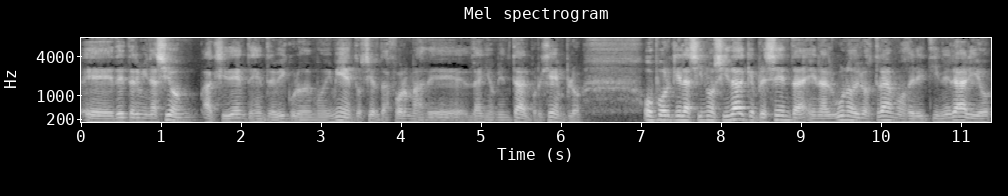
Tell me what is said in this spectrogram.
eh, determinación, accidentes entre vehículos de movimiento, ciertas formas de daño ambiental, por ejemplo, o porque la sinuosidad que presenta en alguno de los tramos del itinerario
